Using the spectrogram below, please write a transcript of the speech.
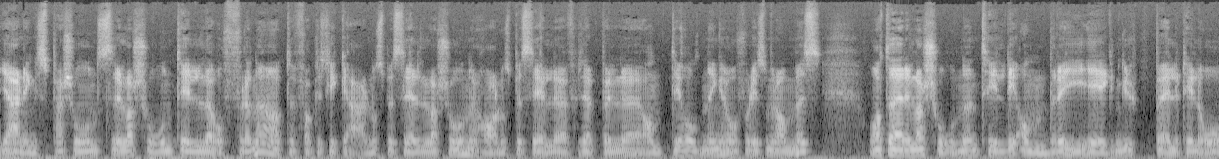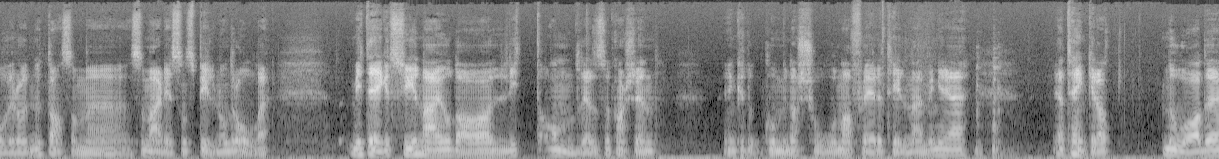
gjerningspersons relasjon til ofrene. At det faktisk ikke er noen spesiell relasjon, eller har noen spesielle f.eks. antiholdninger overfor de som rammes. Og at det er relasjonen til de andre i egen gruppe, eller til overordnet, da, som, uh, som er det som spiller noen rolle. Mitt eget syn er jo da litt annerledes og kanskje en, en kombinasjon av flere tilnærminger. Jeg, jeg tenker at noe av det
